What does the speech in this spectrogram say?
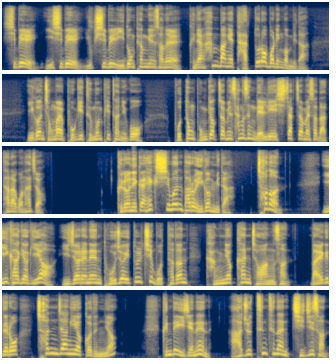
10일, 20일, 60일 이동 평균선을 그냥 한 방에 다 뚫어버린 겁니다. 이건 정말 보기 드문 패턴이고 보통 본격적인 상승 랠리의 시작점에서 나타나곤 하죠. 그러니까 핵심은 바로 이겁니다. 천 원. 이 가격이요. 이전에는 도저히 뚫지 못하던 강력한 저항선, 말 그대로 천장이었거든요. 근데 이제는 아주 튼튼한 지지선,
